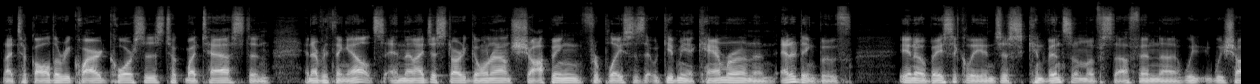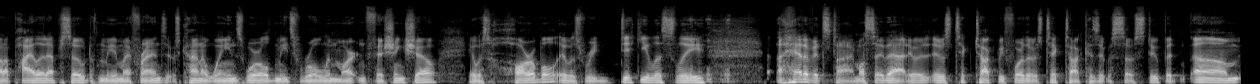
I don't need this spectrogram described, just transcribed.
and I took all the required courses, took my test, and and everything else, and then I just started going around shopping for places that would give me a camera and an editing booth you know, basically, and just convince them of stuff. And uh, we we shot a pilot episode with me and my friends. It was kind of Wayne's World meets Roland Martin fishing show. It was horrible. It was ridiculously ahead of its time. I'll say that it was it was TikTok before there was TikTok because it was so stupid. Um,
